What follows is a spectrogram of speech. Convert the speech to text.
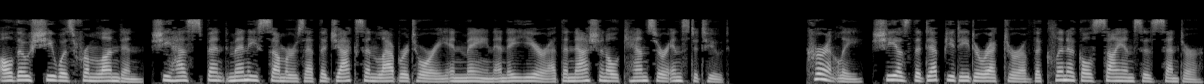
Although she was from London, she has spent many summers at the Jackson Laboratory in Maine and a year at the National Cancer Institute. Currently, she is the Deputy Director of the Clinical Sciences Centre.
